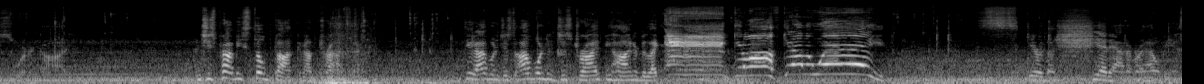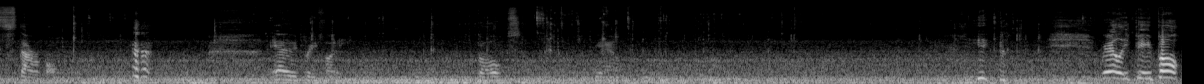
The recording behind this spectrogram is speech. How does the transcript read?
Swear to God. And she's probably still backing up traffic. Dude, I would just, I would just drive behind her and be like, eh, get off, get out of the way! Scare the shit out of her. That would be hysterical. yeah, that'd be pretty funny. Dogs, you know. really, people?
